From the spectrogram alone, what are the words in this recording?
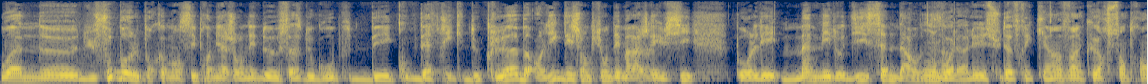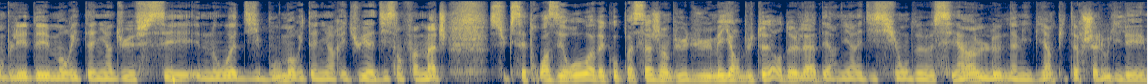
One euh, du football pour commencer, première journée de phase de groupe des Coupes d'Afrique de clubs en Ligue des Champions, démarrage réussi pour les Mamelody Sundowns. Voilà, les Sud-Africains, vainqueurs sans trembler des Mauritaniens du FC Nouadhibou, Mauritaniens réduits à 10 en fin de match. Succès 3-0 avec au passage un but du meilleur buteur de la dernière édition de C1, le Namibien Peter Chalou-Lillet.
